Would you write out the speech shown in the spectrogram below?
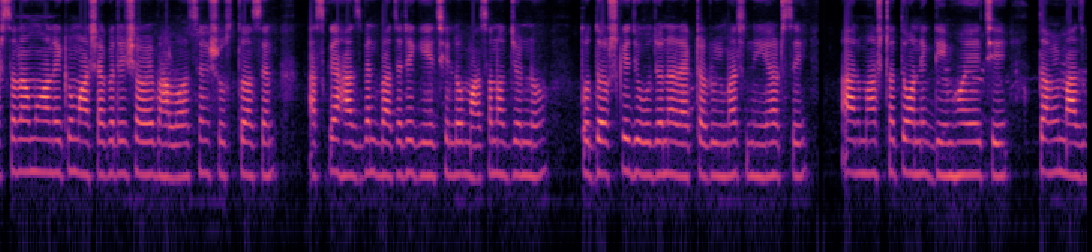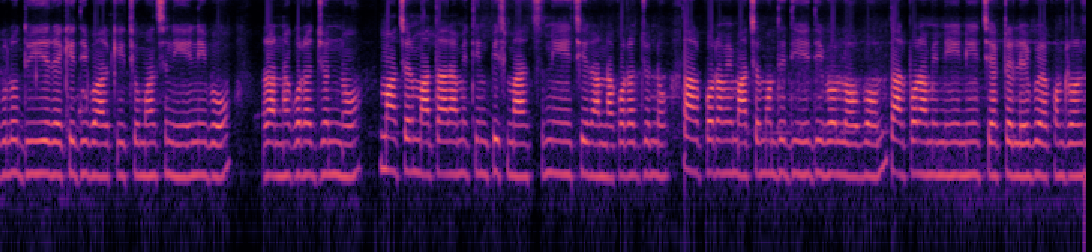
আসসালামু আলাইকুম। আশা করি সবাই ভালো আছেন, সুস্থ আছেন। আজকে হাজব্যান্ড বাজারে গিয়েছিল মাছ আনার জন্য। তো দশ কেজি ওজনের একটা রুই মাছ নিয়ে আসছে। আর মাছটা তো অনেক ডিম হয়েছে। তো আমি মাছগুলো ধুয়ে রেখে দিব আর কিছু মাছ নিয়ে নিব রান্না করার জন্য। মাছের মাথা আর আমি তিন পিস মাছ নিয়েছি রান্না করার জন্য। তারপর আমি মাছের মধ্যে দিয়ে দিব লবণ। তারপর আমি নিয়ে নিয়েছি একটা লেবু, এখন রস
